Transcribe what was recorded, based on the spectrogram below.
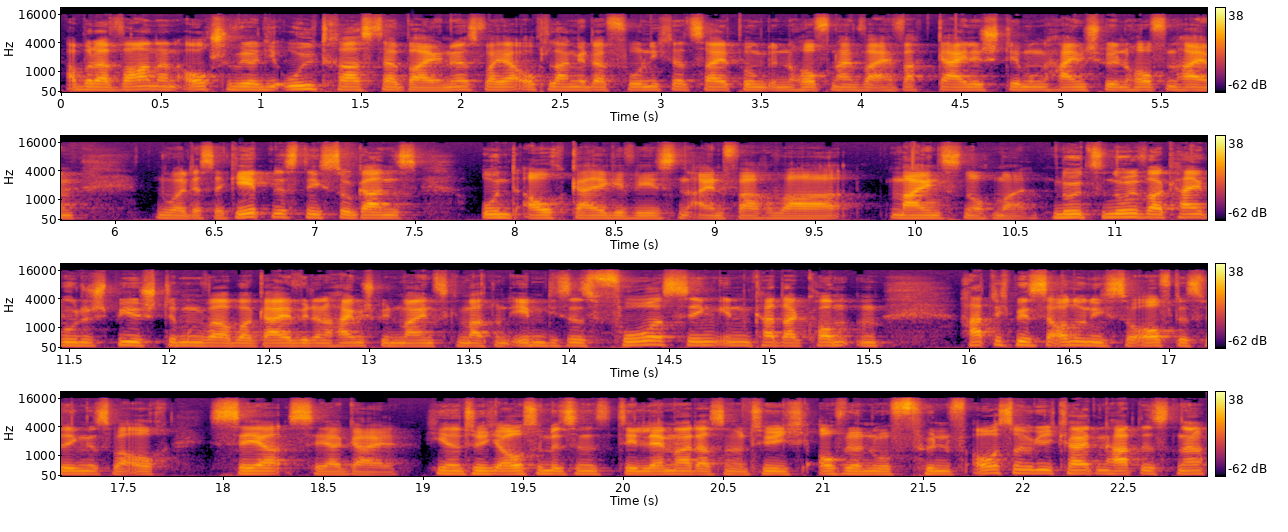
aber da waren dann auch schon wieder die Ultras dabei. Ne? Das war ja auch lange davor nicht der Zeitpunkt. In Hoffenheim war einfach geile Stimmung, Heimspiel in Hoffenheim nur das Ergebnis nicht so ganz und auch geil gewesen einfach war Mainz nochmal. 0 zu 0 war kein gutes Spiel, Stimmung war aber geil, wieder ein Heimspiel in Mainz gemacht und eben dieses Vorsingen in Katakomben hatte ich bisher auch noch nicht so oft, deswegen es war auch sehr, sehr geil. Hier natürlich auch so ein bisschen das Dilemma, dass du natürlich auch wieder nur fünf Auswahlmöglichkeiten hattest. Ne?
